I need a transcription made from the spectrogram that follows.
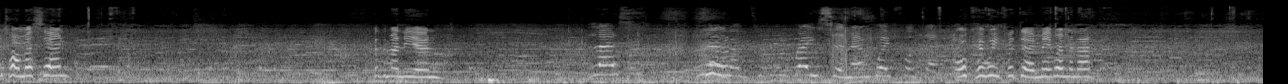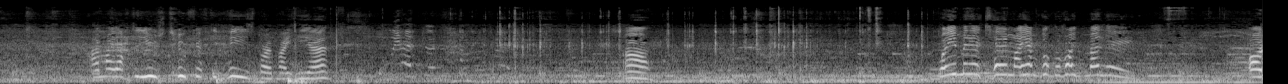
on, Thomas, then. Put the money in. Let's go to be racing and wait for them. Okay, wait for Demi. Eh, wait a minute. I might have to use 250p's by, by here. Oh. Wait a minute, Tim. I haven't got the right money. Oh.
